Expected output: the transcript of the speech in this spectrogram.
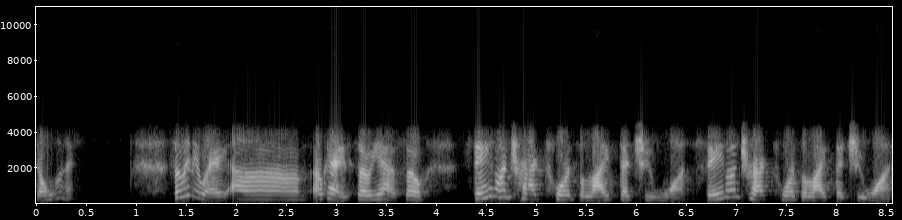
don't want it. So anyway, um, okay, so yeah, so staying on track towards the life that you want, staying on track towards the life that you want,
